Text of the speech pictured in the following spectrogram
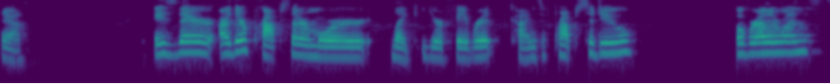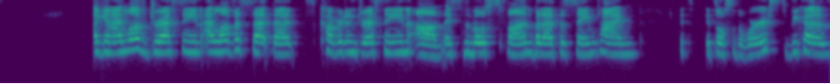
Yeah. Is there are there props that are more like your favorite kinds of props to do over other ones? Again, I love dressing. I love a set that's covered in dressing. Um it's the most fun, but at the same time it's it's also the worst because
